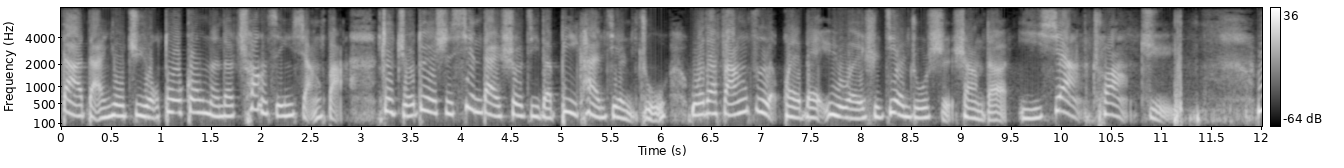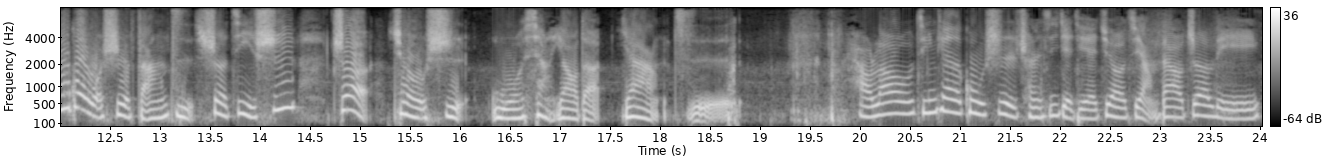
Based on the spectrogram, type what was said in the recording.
大胆又具有多功能的创新想法，这绝对是现代设计的必看建筑。我的房子会被誉为是建筑史上的一项创举。如果我是房子设计师，这就是我想要的样子。好喽，今天的故事晨曦姐姐就讲到这里。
